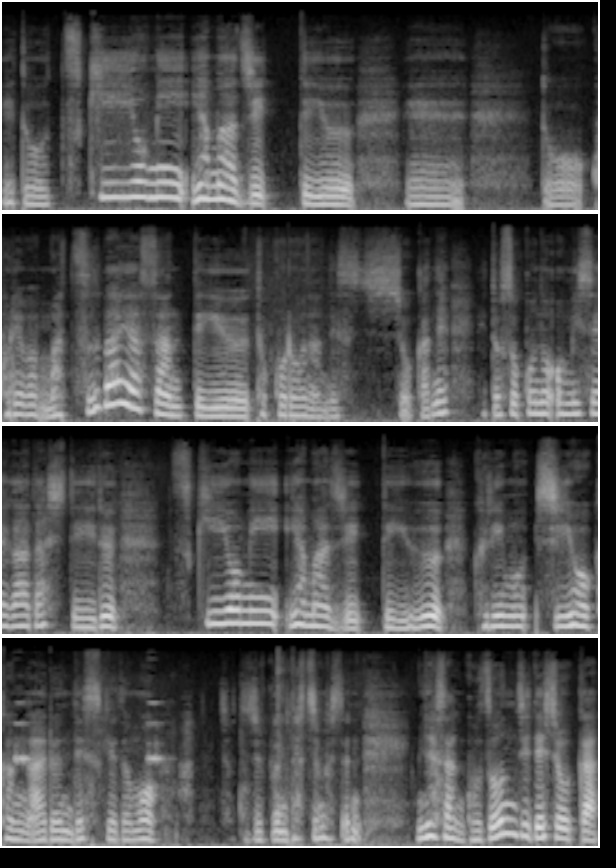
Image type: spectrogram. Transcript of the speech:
えーと、月読み山路っていう、えーと、これは松葉屋さんっていうところなんでしょうかね、えーと、そこのお店が出している月読み山路っていう栗蒸し羊羹があるんですけども。ちょっと10分経ちましたね皆さんご存知でしょうか？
